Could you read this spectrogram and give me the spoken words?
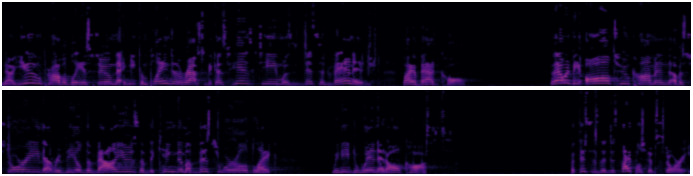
Now, you probably assume that he complained to the refs because his team was disadvantaged by a bad call. That would be all too common of a story that revealed the values of the kingdom of this world, like we need to win at all costs. But this is a discipleship story.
